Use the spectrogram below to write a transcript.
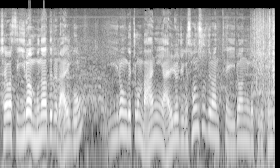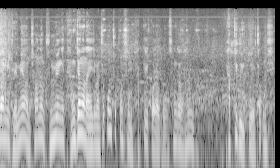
제가 봤을 때 이런 문화들을 알고 이런 게 조금 많이 알려지고 선수들한테 이런 것들이 공감이 되면 저는 분명히 당장은 아니지만 조금 조금씩 좀 바뀔 거라고 생각을 합니다. 바뀌고 있고요, 조금씩.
